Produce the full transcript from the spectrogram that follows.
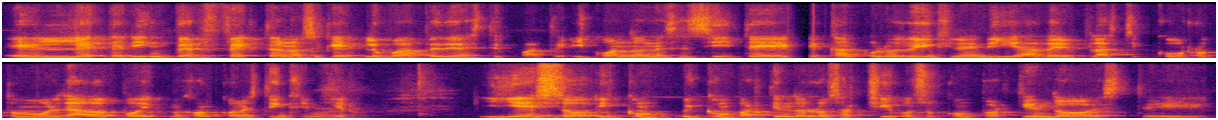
el lettering perfecto, no sé qué, le voy a pedir a este cuate. Y cuando necesite el cálculo de ingeniería de plástico rotomoldado, voy mejor con este ingeniero. Y eso, y, compartiendo los archivos o compartiendo este,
